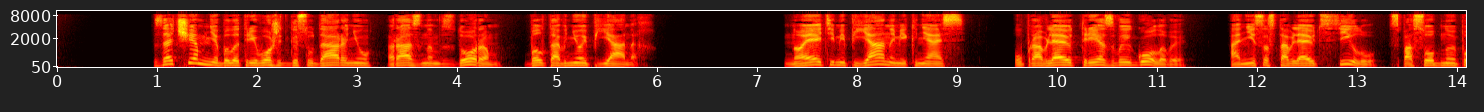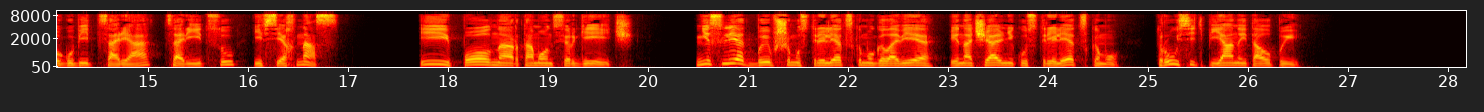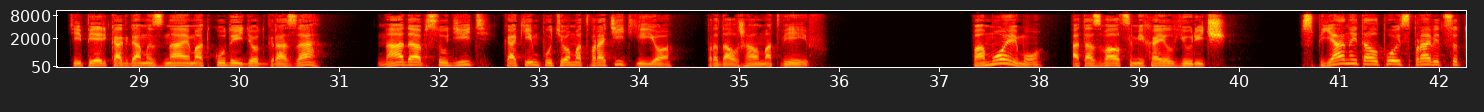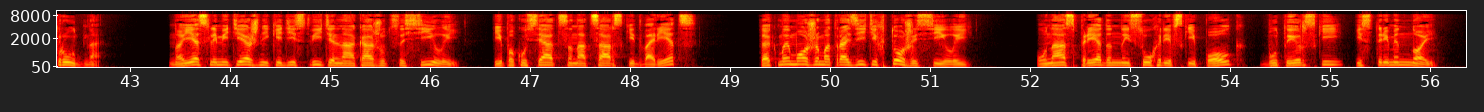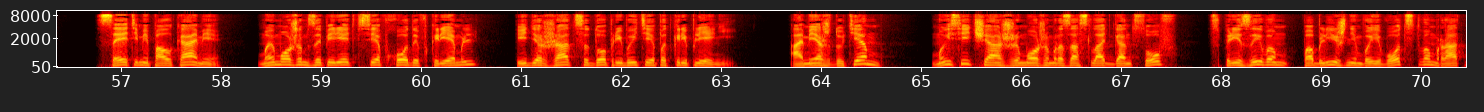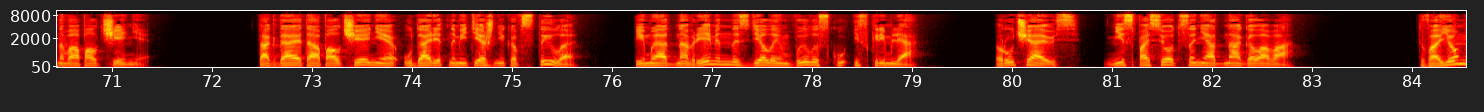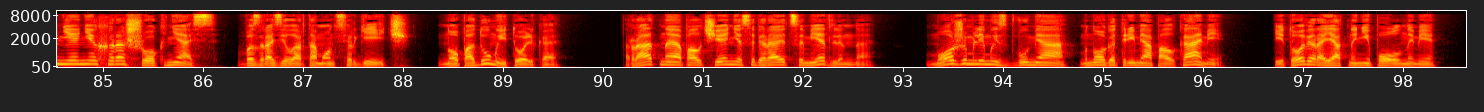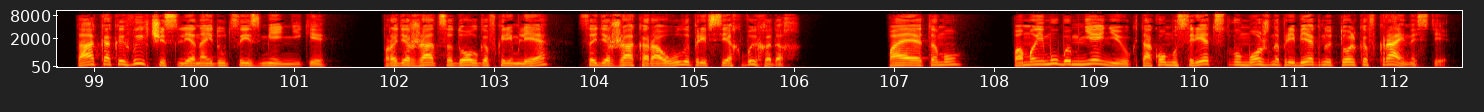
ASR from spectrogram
«Зачем мне было тревожить государыню разным вздором, болтовней пьяных?» «Но этими пьяными, князь, управляют трезвые головы, они составляют силу, способную погубить царя, царицу и всех нас. И полно, Артамон Сергеевич, не след бывшему стрелецкому голове и начальнику стрелецкому трусить пьяной толпы. Теперь, когда мы знаем, откуда идет гроза, надо обсудить, каким путем отвратить ее, продолжал Матвеев. По-моему, отозвался Михаил Юрьевич, с пьяной толпой справиться трудно. Но если мятежники действительно окажутся силой и покусятся на царский дворец, так мы можем отразить их тоже силой. У нас преданный Сухаревский полк, Бутырский и Стременной. С этими полками мы можем запереть все входы в Кремль и держаться до прибытия подкреплений. А между тем мы сейчас же можем разослать гонцов с призывом по ближним воеводствам ратного ополчения. Тогда это ополчение ударит на мятежников с тыла, и мы одновременно сделаем вылазку из Кремля. Ручаюсь, не спасется ни одна голова. «Твое мнение хорошо, князь», — возразил Артамон Сергеевич, «но подумай только. Ратное ополчение собирается медленно. Можем ли мы с двумя, много-тремя полками и то, вероятно, неполными, так как и в их числе найдутся изменники, продержаться долго в Кремле, содержа караулы при всех выходах. Поэтому, по моему бы мнению, к такому средству можно прибегнуть только в крайности –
